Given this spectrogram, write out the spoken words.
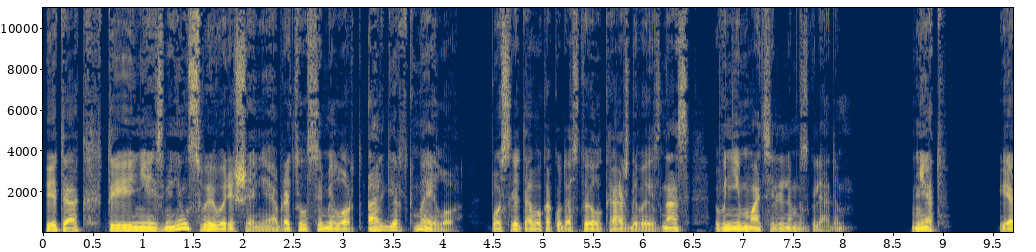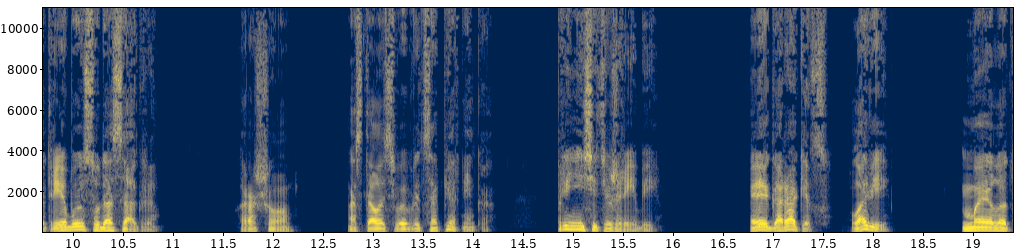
«Итак, ты не изменил своего решения?» — обратился милорд Альгерт к Мейлу, после того, как удостоил каждого из нас внимательным взглядом. «Нет, я требую суда Сагры». «Хорошо. Осталось выбрать соперника. Принесите жребий. «Эй, Гаракец, лови!» Мэйл от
